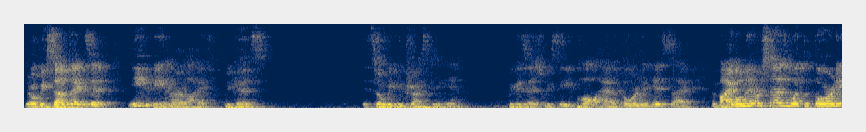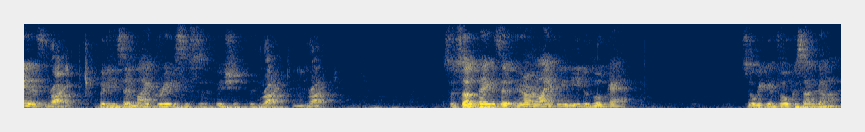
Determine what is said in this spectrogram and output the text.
There will be some things that need to be in our life because it's so we can trust in Him. Because as we see, Paul had a thorn in his side. The Bible never says what the thorn is, Right. but he said, My grace is sufficient for you. Right. Right. So some things that in our life we need to look at so we can focus on God.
